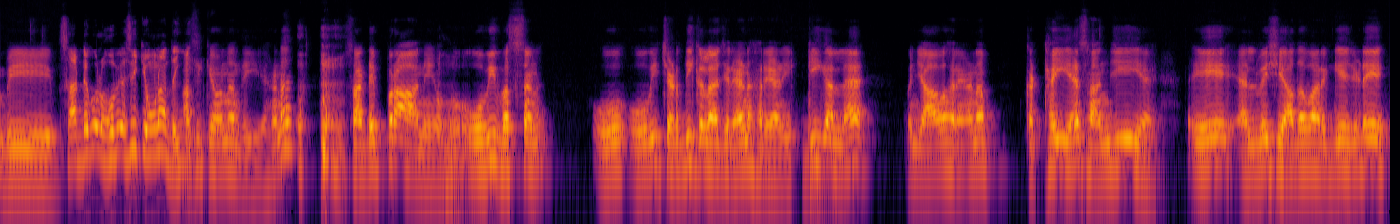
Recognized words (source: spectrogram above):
ਵੀ ਸਾਡੇ ਕੋਲ ਹੋਵੇ ਅਸੀਂ ਕਿਉਂ ਨਾ ਦਈਏ? ਅਸੀਂ ਕਿਉਂ ਨਾ ਦਈਏ ਹਨਾ? ਸਾਡੇ ਭਰਾ ਨੇ ਉਹ ਉਹ ਵੀ ਵਸਣ ਉਹ ਉਹ ਵੀ ਚੜ੍ਹਦੀ ਕਲਾ 'ਚ ਰਹਿਣ ਹਰਿਆਣਾ ਇੱਕ ਹੀ ਗੱਲ ਹੈ ਪੰਜਾਬ ਹਰਿਆਣਾ ਇਕੱਠਾ ਹੀ ਹੈ ਸਾਂਝੀ ਹੀ ਹੈ। ਇਹ ਐਲਵਿਸ਼ ਯਾਦਵ ਵਰਗੇ ਜਿਹੜੇ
